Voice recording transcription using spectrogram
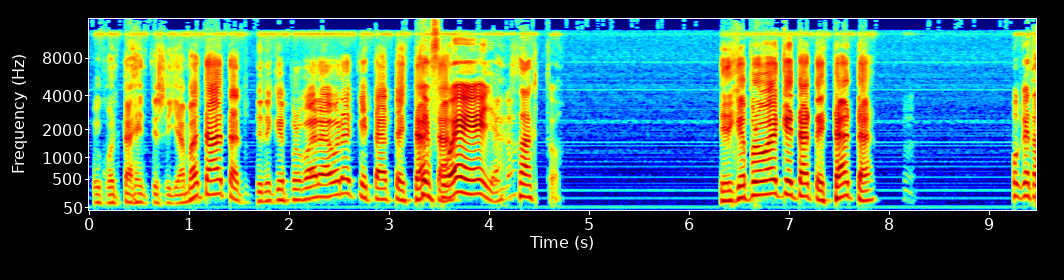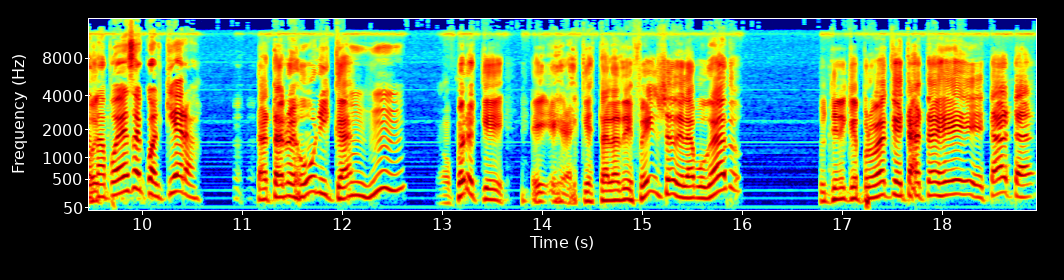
Pues, ¿Cuánta gente se llama tata? Tú tienes que probar ahora que tata es tata. Que fue ella, exacto. Tienes que probar que tata es tata. Porque Tata Pues- puede ser cualquiera. Tata no es única. No, pero es que, eh, es que está la defensa del abogado. Tú tienes que probar que Tata es, es Tata.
